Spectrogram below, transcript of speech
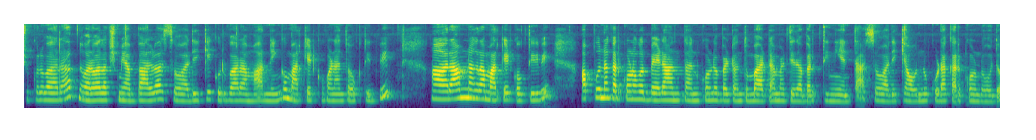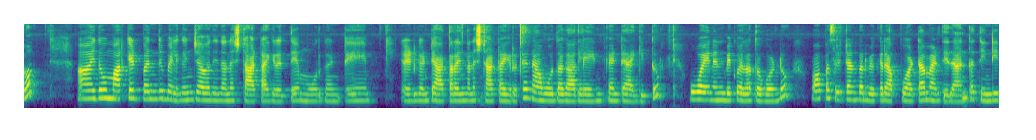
ಶುಕ್ರವಾರ, ವರವಲಕ್ಷ್ಮಿ ಹಬ್ಬ ಅಲ್ವಾ? ಸೊ ಅದಕ್ಕೆ ಗುರುವಾರ ಮಾರ್ನಿಂಗು ಮಾರ್ಕೆಟ್ಗೆ ಹೋಗೋಣ ಅಂತ ಹೋಗ್ತಿದ್ವಿ. ರಾಮನಗರ ಮಾರ್ಕೆಟ್ಗೆ ಹೋಗ್ತಿದ್ವಿ. ಅಪ್ಪನ ಕರ್ಕೊಂಡು ಹೋಗೋದು ಬೇಡ ಅಂತ ಅಂದ್ಕೊಂಡು ಬಟ್ ಅವ್ನು ತುಂಬ ಹಠ ಮಾಡ್ತಿದ್ದ, ಬರ್ತೀನಿ ಅಂತ. ಸೊ ಅದಕ್ಕೆ ಅವನು ಕೂಡ ಕರ್ಕೊಂಡು ಹೋದು. ಇದು ಮಾರ್ಕೆಟ್ ಬಂದು ಬೆಳಗಿನ ಜಾವದಿಂದನೇ ಸ್ಟಾರ್ಟ್ ಆಗಿರುತ್ತೆ. ಮೂರು ಗಂಟೆ, ಎರಡು ಗಂಟೆ ಆ ಥರದಿಂದನೇ ಸ್ಟಾರ್ಟ್ ಆಗಿರುತ್ತೆ. ನಾವು ಆಗಲೇ ಎಂಟು ಗಂಟೆ ಆಗಿತ್ತು. ಹೂವು ಏನೇನು ಬೇಕು ಎಲ್ಲ ತೊಗೊಂಡು ವಾಪಸ್ ರಿಟರ್ನ್ ಬರ್ಬೇಕಾದ್ರೆ ಅಪ್ಪು ಹಠ ಮಾಡ್ತಿದ್ದ ಅಂತ ತಿಂಡಿ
